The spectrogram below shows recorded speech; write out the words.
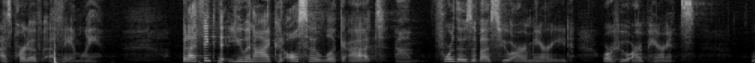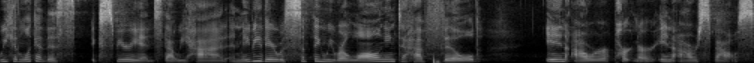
as part of a family. But I think that you and I could also look at, um, for those of us who are married or who are parents, we can look at this experience that we had, and maybe there was something we were longing to have filled in our partner, in our spouse,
